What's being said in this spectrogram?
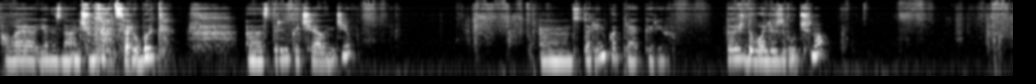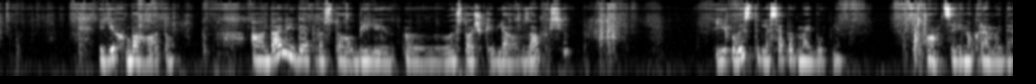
але я не знаю, буду це робити. Е, Сторінка челенджів. Сторінка трекерів. Теж доволі зручно. Їх багато. А далі йде просто білі е, листочки для записів і лист для себе в майбутнє. А, це він окремо йде.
